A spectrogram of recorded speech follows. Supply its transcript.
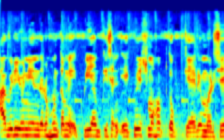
આ વિડીયોની અંદર હું તમને પીએમ કિસાન એકવીસમો હપ્તો ક્યારે મળશે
